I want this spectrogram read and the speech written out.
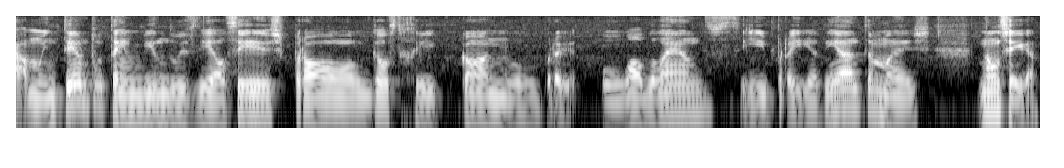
há muito tempo, tem vindo os DLCs para o Ghost Recon, o, o Wildlands e por aí adiante, mas não chega.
